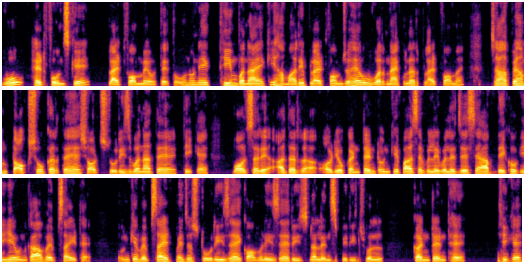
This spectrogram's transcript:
वो हेडफोन्स के प्लेटफॉर्म में होते हैं। तो उन्होंने एक थीम बनाया कि हमारी प्लेटफॉर्म जो है, वो वर्नाकुलर प्लेटफॉर्म है, जहाँ पे हम टॉक शो करते हैं, शॉर्ट स्टोरीज बनाते हैं, ठीक है? बहुत सारे अदर ऑडियो कंटेंट उनके पास अवेलेबल है। जैसे आप देखोगे, ये उनका वेबसाइट है। उनके वेबसाइट में जो स्टोरीज है कॉमेडीज है रीजनल एंड स्पिरिचुअल कंटेंट है, ठीक है?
